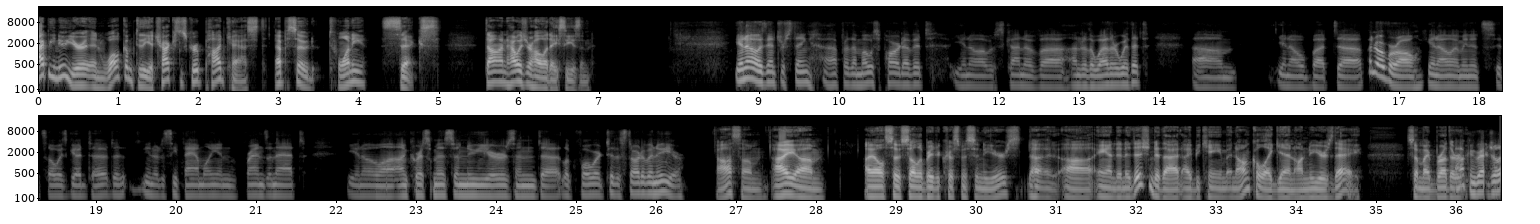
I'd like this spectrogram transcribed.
Happy New Year and welcome to the Attractions Group podcast, episode 26. Don, how was your holiday season? You know, it was interesting. Uh, for the most part of it, you know, I was kind of uh, under the weather with it. Um, you know, but uh, but overall, you know, I mean, it's it's always good to to you know to see family and friends and that, you know, uh, on Christmas and New Year's, and uh, look forward to the start of a new year. Awesome. I um I also celebrated Christmas and New Year's. Uh, uh, and in addition to that, I became an uncle again on New Year's Day. So my Oh, brother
